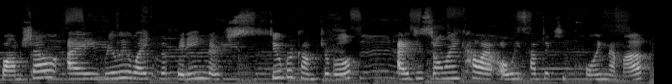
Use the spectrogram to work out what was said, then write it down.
Bombshell. I really like the fitting, they're super comfortable. I just don't like how I always have to keep pulling them up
